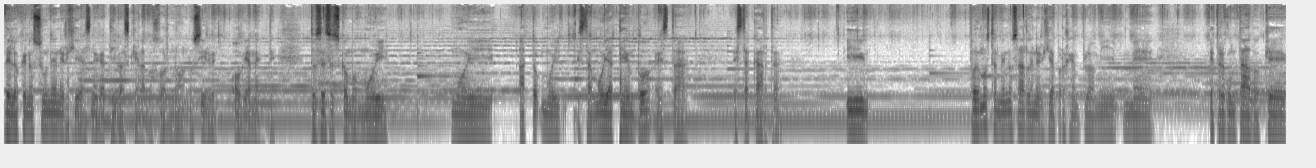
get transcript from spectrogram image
de lo que nos une energías negativas que a lo mejor no nos sirven, obviamente. Entonces eso es como muy, muy, muy está muy a tiempo esta, esta carta. Y podemos también usar la energía, por ejemplo, a mí me he preguntado qué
